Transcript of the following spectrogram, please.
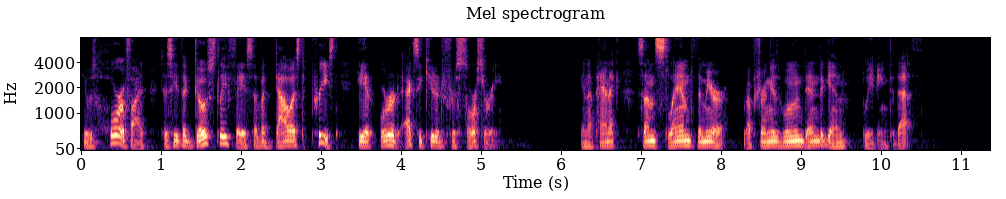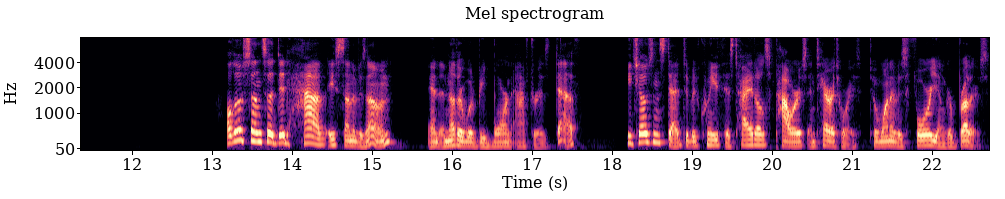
he was horrified to see the ghostly face of a Taoist priest he had ordered executed for sorcery. In a panic, Sun slammed the mirror, rupturing his wound and again bleeding to death. Although Sun Ce did have a son of his own, and another would be born after his death, he chose instead to bequeath his titles, powers, and territories to one of his four younger brothers,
